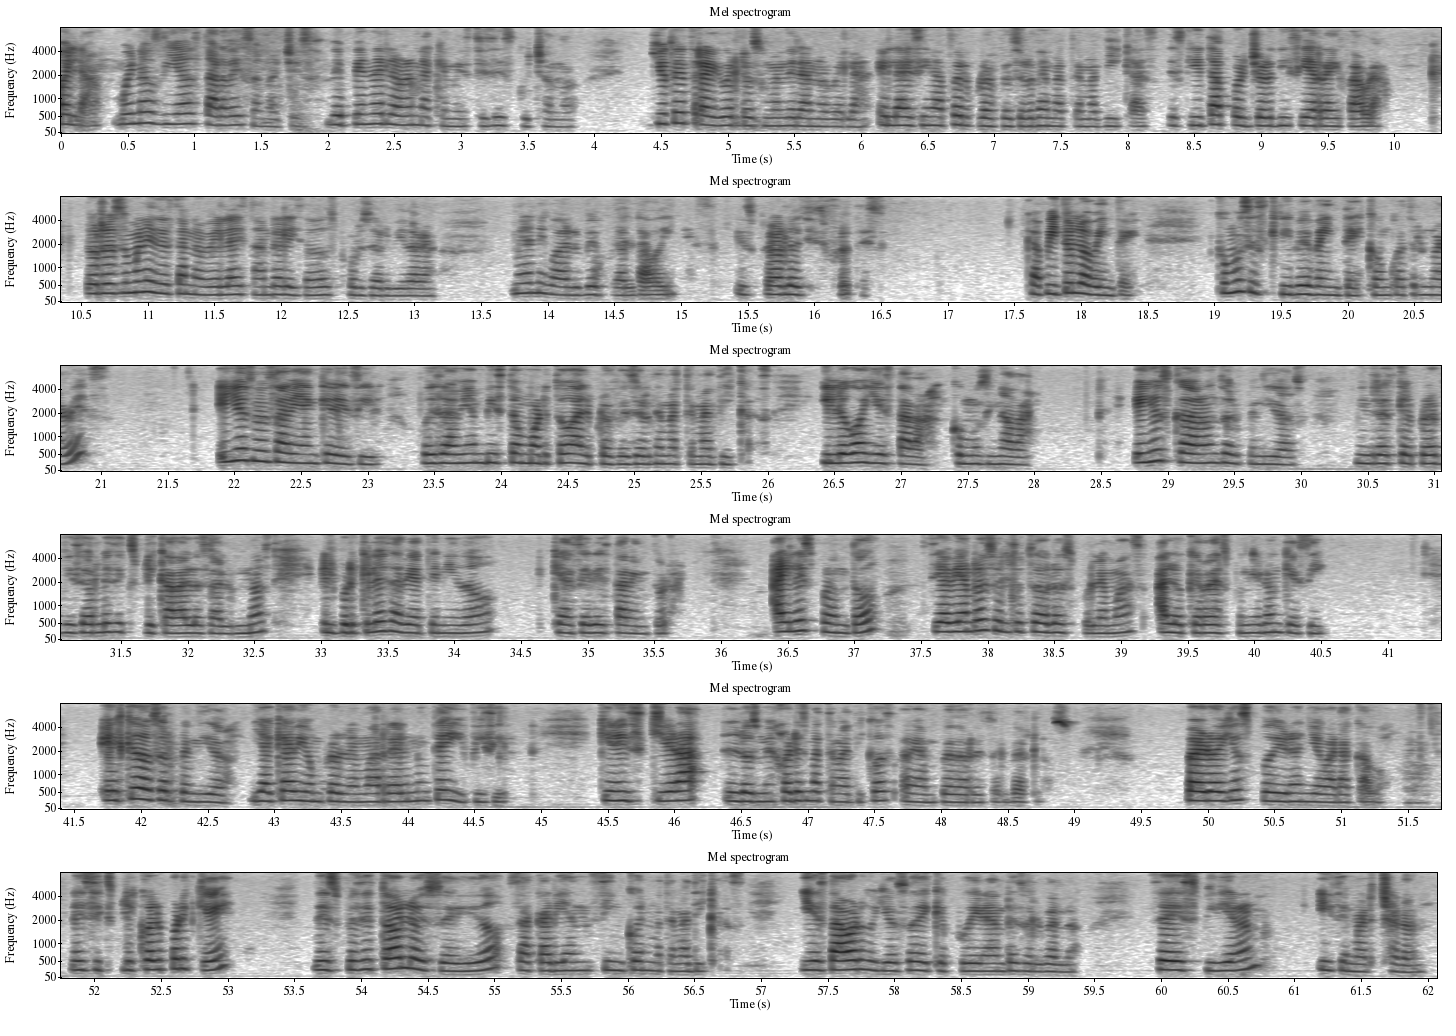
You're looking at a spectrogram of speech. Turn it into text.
Hola, buenos días, tardes o noches, depende de la hora en la que me estés escuchando. Yo te traigo el resumen de la novela El asesinato del profesor de matemáticas, escrita por Jordi Sierra y Fabra. Los resúmenes de esta novela están realizados por servidora Melanie Guadalupe Peralta Inés. Espero los disfrutes. Capítulo 20. ¿Cómo se escribe 20 con cuatro nueves? Ellos no sabían qué decir, pues habían visto muerto al profesor de matemáticas, y luego allí estaba, como si nada. Ellos quedaron sorprendidos, mientras que el profesor les explicaba a los alumnos el por qué les había tenido que hacer esta aventura. Ahí les preguntó si habían resuelto todos los problemas, a lo que respondieron que sí. Él quedó sorprendido, ya que había un problema realmente difícil, que ni siquiera los mejores matemáticos habían podido resolverlos. Pero ellos pudieron llevar a cabo. Les explicó el por qué. Después de todo lo sucedido, sacarían cinco en matemáticas y estaba orgulloso de que pudieran resolverlo. Se despidieron y se marcharon.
